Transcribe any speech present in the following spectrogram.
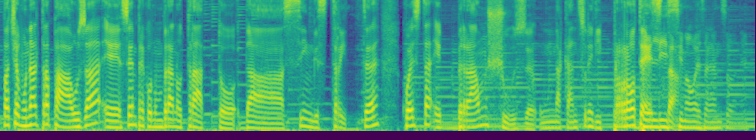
Facciamo un'altra pausa, e sempre con un brano tratto da Sing Street. Questa è Brown Shoes, una canzone di protesta. Bellissima questa canzone.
